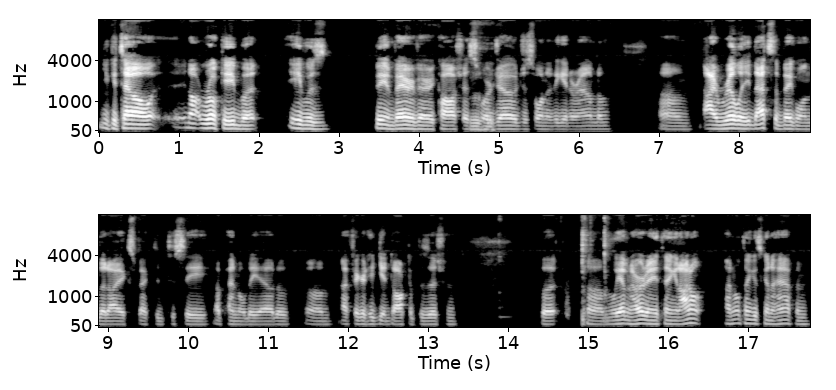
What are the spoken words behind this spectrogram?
you could tell, not rookie, but he was being very, very cautious. Where Mhm. Jo just wanted to get around him. Um, I really, that's the big one that I expected to see a penalty out of. Um, I figured he'd get docked a position, but um, we haven't heard anything, and I don't, I don't think it's going to happen.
